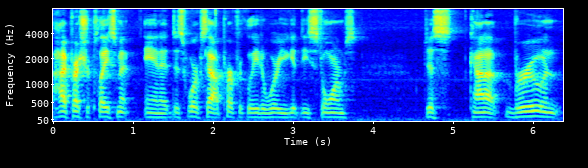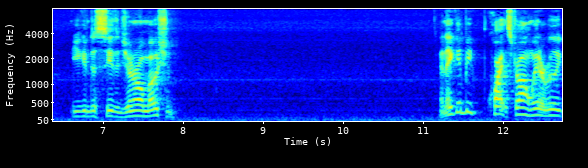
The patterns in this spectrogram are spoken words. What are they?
high pressure placement, and it just works out perfectly to where you get these storms just kind of brew, and you can just see the general motion. and they can be quite strong. We had a really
